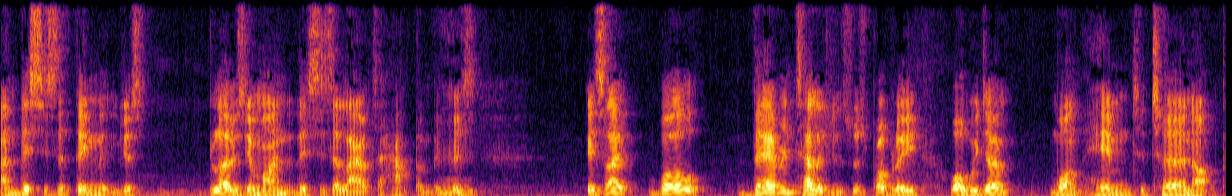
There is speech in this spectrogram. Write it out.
And this is the thing that just blows your mind that this is allowed to happen because it's like, well, their intelligence was probably, well, we don't want him to turn up.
